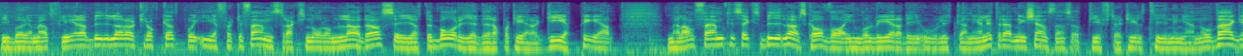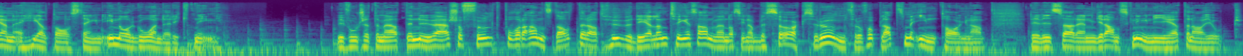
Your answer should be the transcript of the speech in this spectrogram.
Vi börjar med att flera bilar har krockat på E45 strax norr om Lödöse i Göteborg, det rapporterar GP. Mellan 5 till 6 bilar ska vara involverade i olyckan enligt räddningstjänstens uppgifter till tidningen och vägen är helt avstängd i norrgående riktning. Vi fortsätter med att det nu är så fullt på våra anstalter att huvuddelen tvingas använda sina besöksrum för att få plats med intagna. Det visar en granskning nyheterna har gjort.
